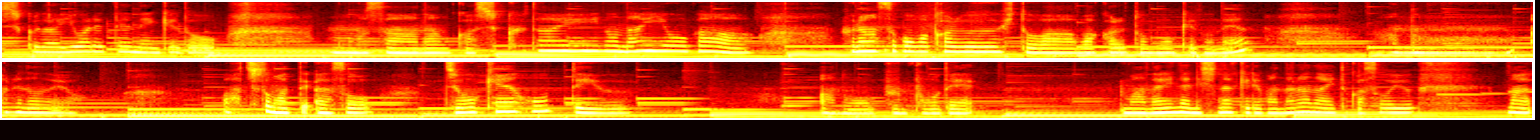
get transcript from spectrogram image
宿題言われてんねんけどもうさなんか宿題の内容がフランス語わかる人はわかると思うけどね。あの、あちょっと待ってあそう。条件法っていうあの文法でまあ何々しなければならないとかそういうまあ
